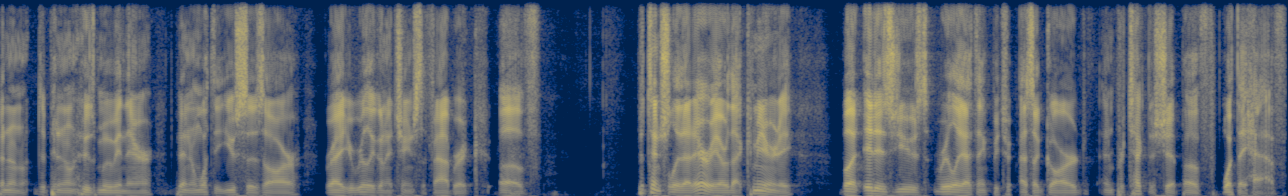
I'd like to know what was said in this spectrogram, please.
depending on, depending on who's moving there, depending on what the uses are, right? You're really going to change the fabric of potentially that area or that community. But it is used really, I think, as a guard and protectorship of what they have.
